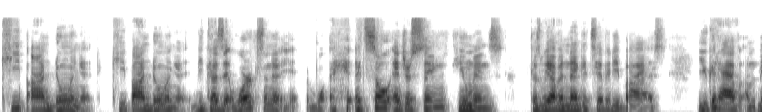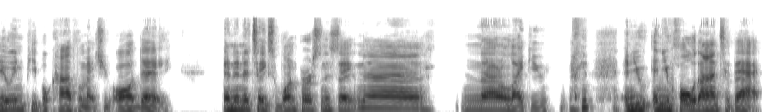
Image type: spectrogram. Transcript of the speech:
keep on doing it. Keep on doing it because it works in a, it's so interesting, humans, because we have a negativity bias. You could have a million people compliment you all day. And then it takes one person to say, nah, nah, I don't like you. and you and you hold on to that.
